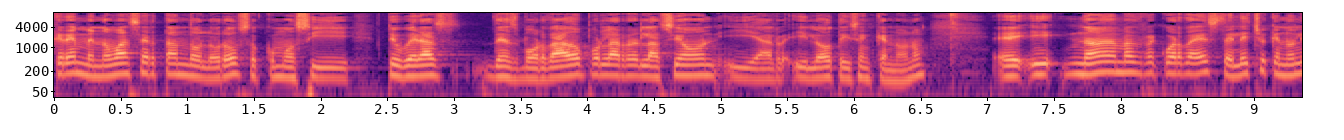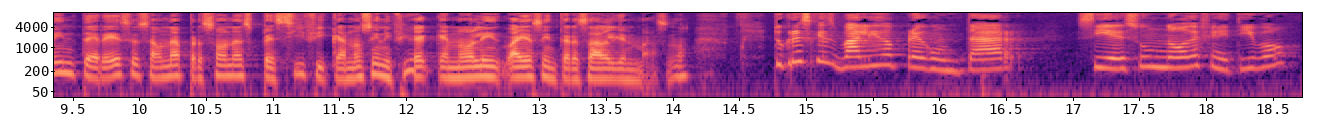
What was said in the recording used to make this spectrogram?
créeme, no va a ser tan doloroso como si te hubieras desbordado por la relación y, y luego te dicen que no, ¿no? Eh, y nada más recuerda esto, el hecho de que no le intereses a una persona específica no significa que no le vayas a interesar a alguien más, ¿no? ¿Tú crees que es válido preguntar si es un no definitivo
